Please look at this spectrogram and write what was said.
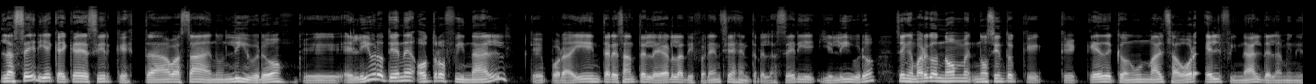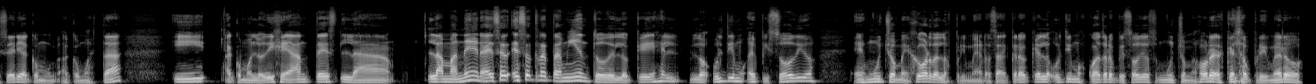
la serie, que hay que decir que está basada en un libro, que el libro tiene otro final, que por ahí es interesante leer las diferencias entre la serie y el libro. Sin embargo, no, no siento que, que quede con un mal sabor el final de la miniserie como, como está. Y como lo dije antes, la, la manera, ese, ese tratamiento de lo que es el, los últimos episodios es mucho mejor de los primeros. O sea, creo que los últimos cuatro episodios son mucho mejores que los primeros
